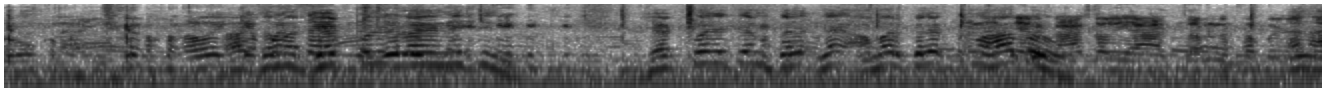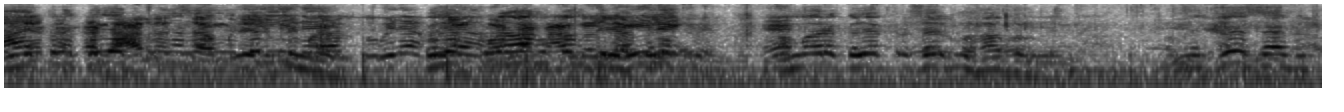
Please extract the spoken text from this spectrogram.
હુકમ આવ્યો. જેટકો ની. નથી જેટકો ને તેમ નહીં, અમારે તમને ખબર અને આ કલેક્ટર હાલત છે નામ અમને નથી નથી મળતું. ચાલતું. કલેક્ટર ખોટા નામ કાગળ ઉપર યાદ કલેક્ટર. અમારે કલેક્ટર સાહેબનું હા પડવું અમને જે સાહેબ છે છે?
